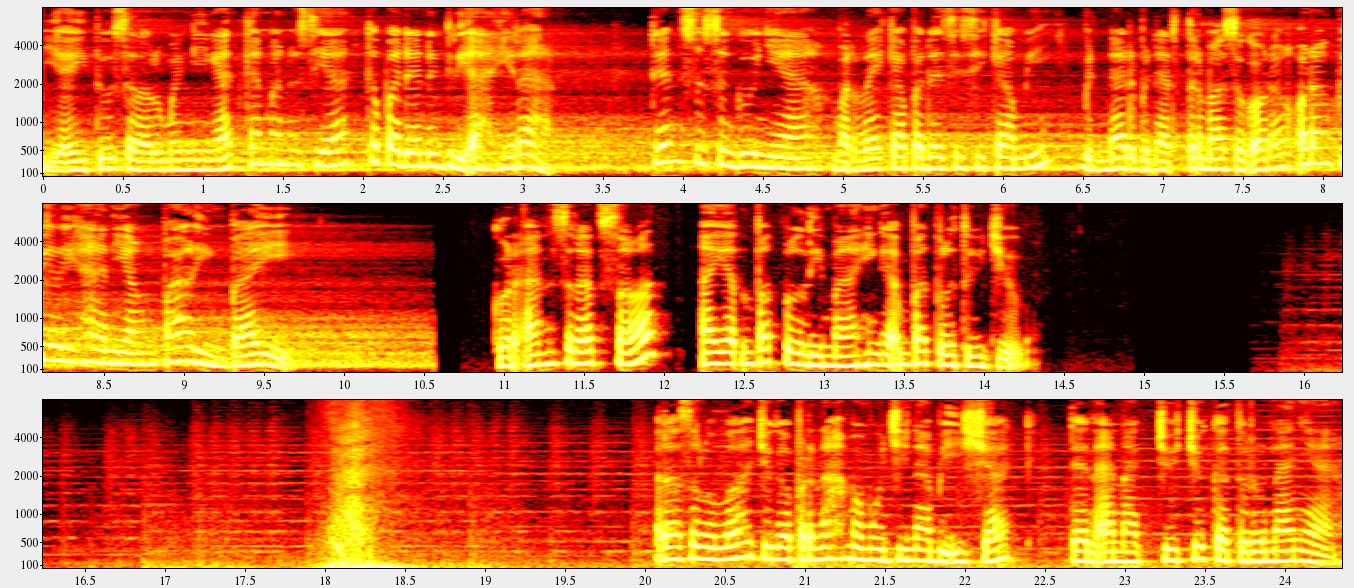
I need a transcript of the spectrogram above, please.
yaitu selalu mengingatkan manusia kepada negeri akhirat. Dan sesungguhnya mereka pada sisi kami benar-benar termasuk orang-orang pilihan yang paling baik. Quran Surat Sot ayat 45 hingga 47. Rasulullah juga pernah memuji Nabi Ishak dan anak cucu keturunannya.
